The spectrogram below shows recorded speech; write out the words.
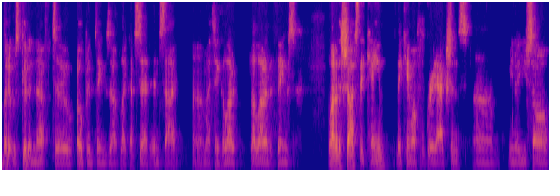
but it was good enough to open things up, like I said, inside. Um, I think a lot of a lot of the things a lot of the shots that came, they came off of great actions. Um, you know, you saw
